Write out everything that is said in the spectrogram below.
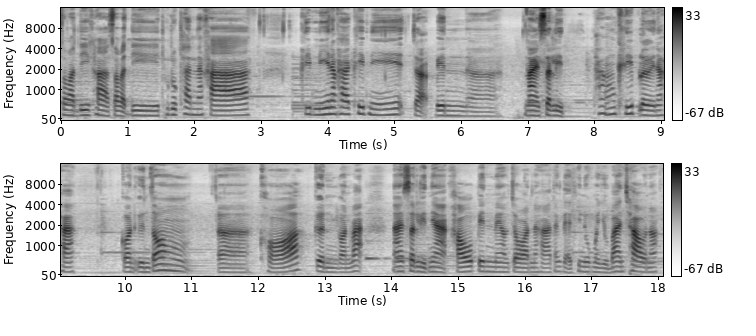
สวัสดีค่ะ สวัสดีทุกทุกท่านนะคะ คลิปนี้นะคะคลิปนี้จะเป็นนายสลิดทั้งคลิปเลยนะคะ ก่อนอื่นต้องอขอเกินก่อนว่านายสลิดเนี่ยเขาเป็นแมวจรนะคะ ตั้งแต่ที่นุกมาอยู่บ้านเช่าเนาะใก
